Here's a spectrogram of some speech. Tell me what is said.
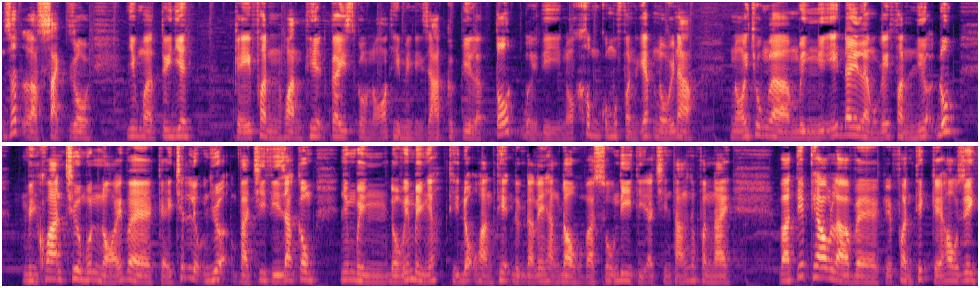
rất là sạch rồi. Nhưng mà tuy nhiên cái phần hoàn thiện case của nó thì mình đánh giá cực kỳ là tốt bởi vì nó không có một phần ghép nối nào. Nói chung là mình nghĩ đây là một cái phần nhựa đúc. Mình khoan chưa muốn nói về cái chất liệu nhựa và chi phí gia công nhưng mình đối với mình á, thì độ hoàn thiện được đặt lên hàng đầu và Sony thì đã chiến thắng trong phần này. Và tiếp theo là về cái phần thiết kế housing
